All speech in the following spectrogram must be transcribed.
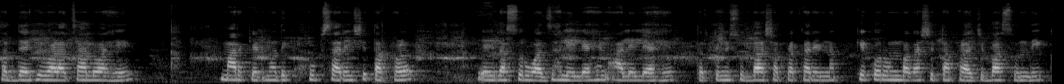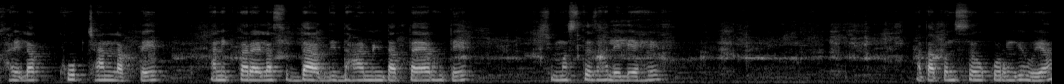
सध्या हिवाळा चालू आहे. मार्केटमध्ये खूप सारे सीताफळ यायला सुरुवात झालेली आहे आलेले आहेत. तर तुम्ही सुद्धा अशा प्रकारे नक्की करून बघा सीताफळाची बासुंदी खायला खूप छान लागते आणि करायला सुद्धा अगदी दहा मिनटात तयार होते. मस्त झालेली आहे. आता आपण सर्व करून घेऊया.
